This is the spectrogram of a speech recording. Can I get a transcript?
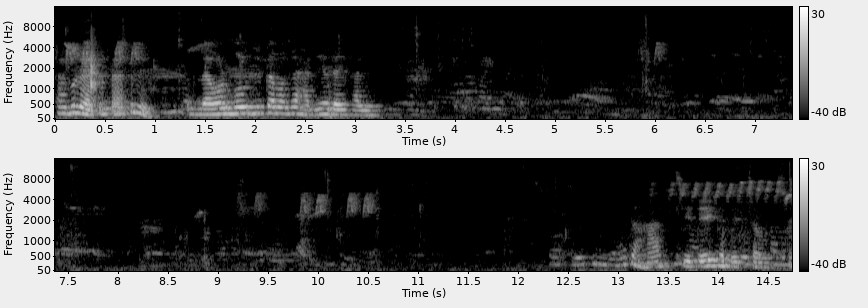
তারপরে এত তাড়াতাড়ি? দেওয়ার বৌদি তো আমাকে হারিয়ে দেয় খালি। হাত চেটেই খেতে ইচ্ছা করছে।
